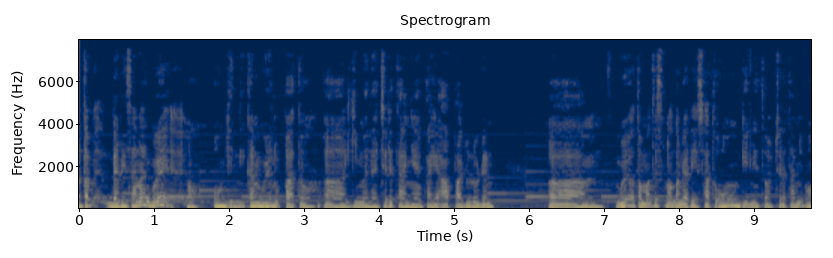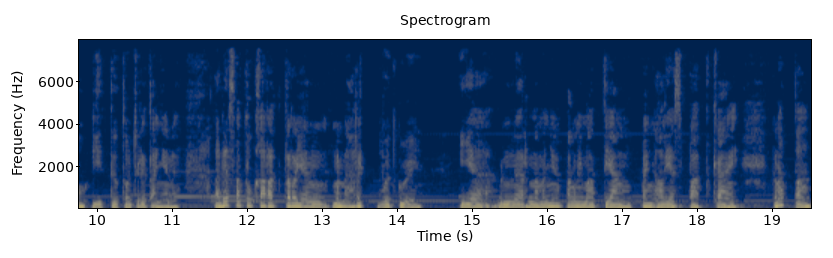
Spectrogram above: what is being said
tapi dari sana gue oh oh gini kan gue lupa tuh uh, gimana ceritanya kayak apa dulu dan um, gue otomatis nonton dari satu oh gini tuh ceritanya oh gitu tuh ceritanya. Nah ada satu karakter yang menarik buat gue. Iya benar namanya Panglima Tiang Peng alias Patkai kenapa?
